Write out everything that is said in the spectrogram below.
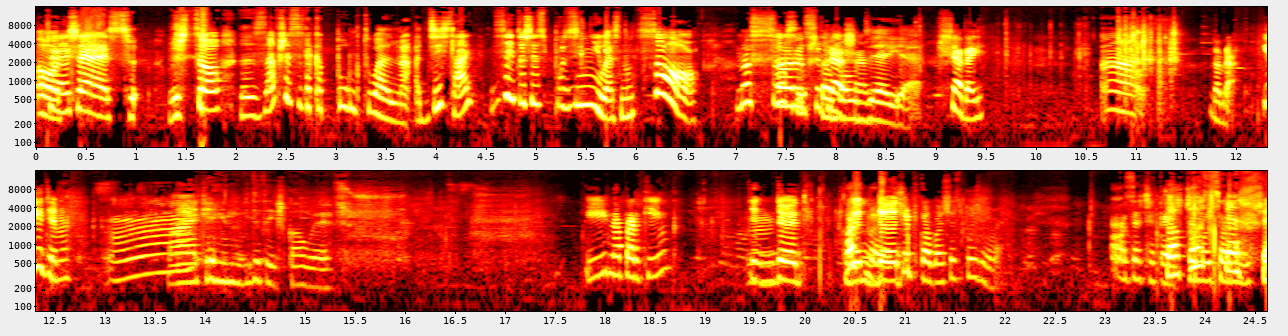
O, Cześć. cześć. Wiesz co, zawsze jesteś taka punktualna, a dzisiaj, dzisiaj to się spóźniłaś, no co? No Co sorry, się z tobą przepraszam. dzieje? Siadaj. A, Dobra, jedziemy. a jak ja nienawidzę tej szkoły. I na parking? Dyd, Chodźmy, szybko, bo się spóźnimy. O, zaczekaj, Co jeszcze to mój spieszę? Jeszcze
